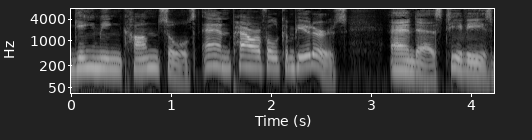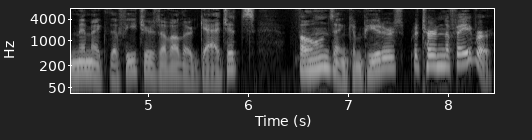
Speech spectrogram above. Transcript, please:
gaming consoles, and powerful computers. And as TVs mimic the features of other gadgets, phones and computers return the favor.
